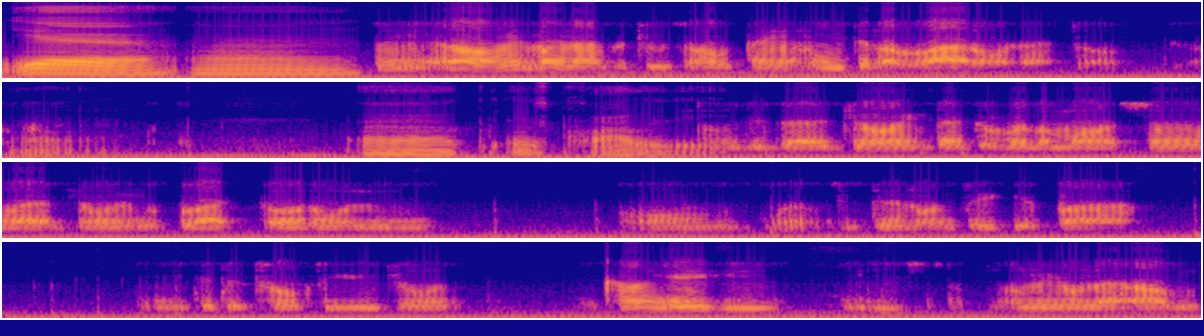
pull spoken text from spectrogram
Yeah. Um. Mm, Oh, he might not produce the whole thing. I know he did a lot on that though. Uh. It was quality. He did that joint, that Guerrilla Monsoon rap joint with Black Thought on it. Um, what else he did on They Get By? He did the Talk to You joint. Kanye, he, he's, I mean, on that album,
